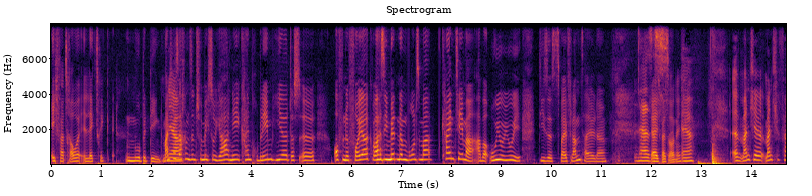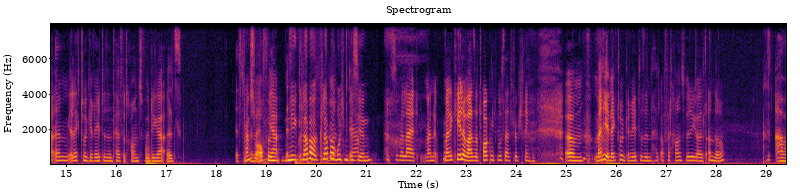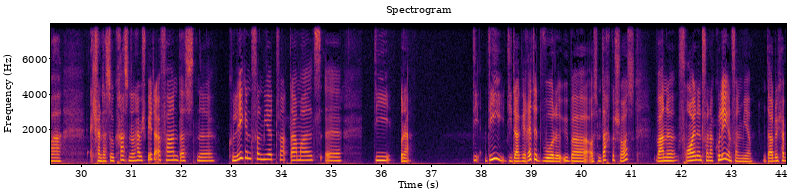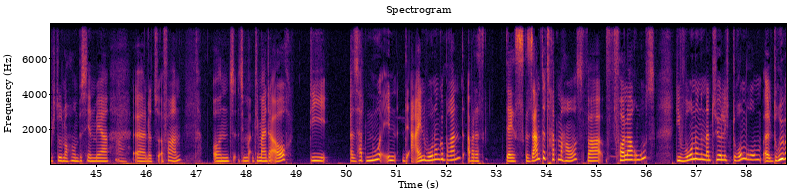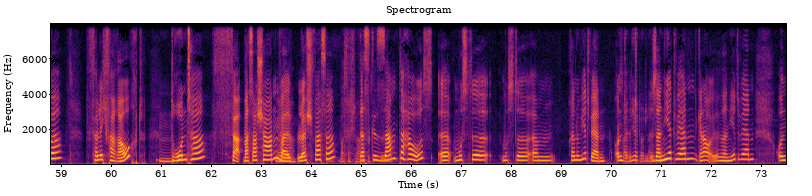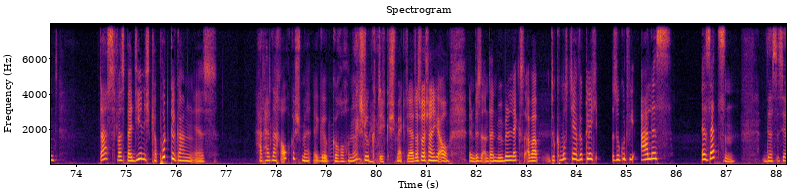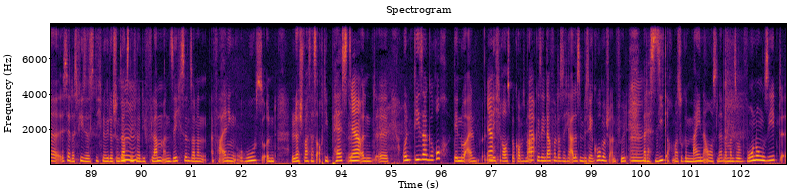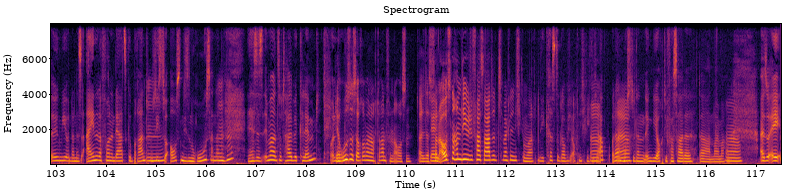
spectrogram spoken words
Ich vertraue Elektrik nur bedingt. Manche Ja. Sachen sind für mich so, ja, nee, kein Problem hier, das äh, offene Feuer quasi mitten im Wohnzimmer, kein Thema. Aber uiuiui, dieses Zwei-Flammenteil da. Ja, es Ja, ich ist- weiß auch nicht. Ja. Äh, manche manche ähm, Elektrogeräte sind halt vertrauenswürdiger als. Kannst du aufhören? Ja, nee, klapper, klapper Mm, ruhig ein bisschen. es tut mir leid. Meine, meine Kehle war so trocken, ich musste ein Stück trinken. Ähm, manche Elektrogeräte sind halt auch vertrauenswürdiger als andere. Aber ich fand das so krass. Und dann habe ich später erfahren, dass eine Kollegin von mir damals, äh, die, oder die, die, die da gerettet wurde über aus dem Dachgeschoss, war eine Freundin von einer Kollegin von mir. Und dadurch habe ich so noch ein bisschen mehr äh, dazu erfahren. Und sie, die meinte auch, die, also es hat nur in der einen Wohnung gebrannt, aber das, das gesamte Treppenhaus war voller Ruß. Die Wohnungen natürlich drumrum, äh, drüber völlig verraucht. Drunter Ver Wasserschaden, Ja, weil. Löschwasser. Wasserschaden. Das gesamte Haus äh, musste, musste ähm, renoviert werden und Saniert saniert werden, genau, saniert werden. Und das, was bei dir nicht kaputt gegangen ist, hat halt nach Rauch äh, ge gerochen, ne? Du, geschmeckt. geschmeckt, ja, das wahrscheinlich auch, wenn du ein bisschen an deinen Möbeln leckst. Aber du musst ja wirklich so gut wie alles ersetzen. Das ist ja, ist ja das Fiese, dass nicht nur, wie du schon sagst, Mhm. nicht nur die Flammen an sich sind, sondern vor allen Dingen Ruß und Löschwasser ist auch die Pest Ja. und, äh, und dieser Geruch, den du ein, Ja. nicht rausbekommst. Mal Ja. abgesehen davon, dass sich alles ein bisschen komisch anfühlt, Mhm. weil das sieht auch immer so gemein aus, ne? Wenn man so Wohnungen sieht irgendwie und dann ist eine davon, in der hat es gebrannt und du Mhm. siehst so außen diesen Ruß an der, Mhm. das ist immer total beklemmt. Und Der Ruß ist auch immer noch dran von außen. Also das von außen haben die die Fassade zum Beispiel nicht gemacht. die kriegst du, glaube ich, auch nicht richtig ab, oder? Musst du dann irgendwie auch die Fassade da neu machen. Also ey,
